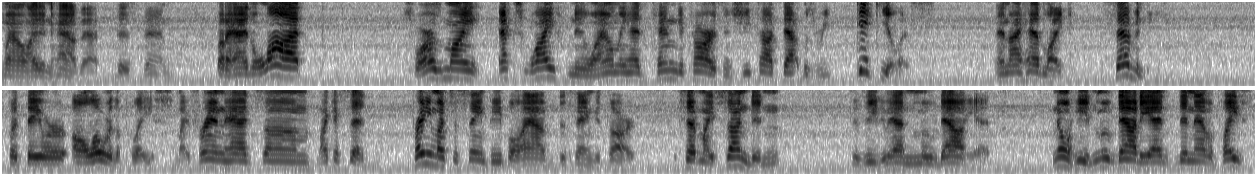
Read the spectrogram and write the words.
Well, I didn't have that this then. But I had a lot. As far as my ex-wife knew, I only had 10 guitars, and she thought that was ridiculous. And I had like 70. But they were all over the place. My friend had some, like I said, pretty much the same people have the same guitar. Except my son didn't. because he hadn't moved out yet. No, he had moved out. He had, didn't have a place.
